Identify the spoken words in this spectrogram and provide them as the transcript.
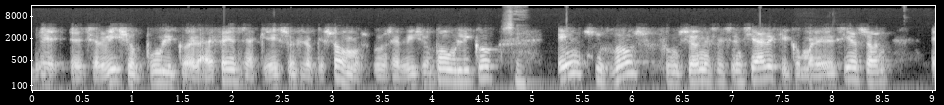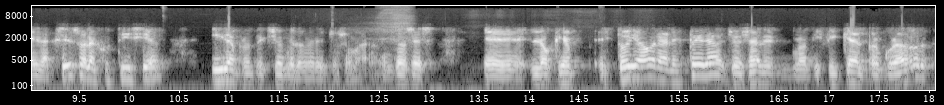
del servicio público de la defensa, que eso es lo que somos, un servicio público, en sus dos funciones esenciales, que como le decía son el acceso a la justicia y la protección de los derechos humanos. Entonces, eh, lo que estoy ahora a la espera, yo ya le notifiqué al procurador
